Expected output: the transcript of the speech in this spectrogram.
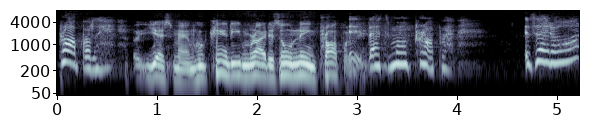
Properly. Uh, yes, ma'am, who can't even write his own name properly. Uh, That's more proper. Is that all?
